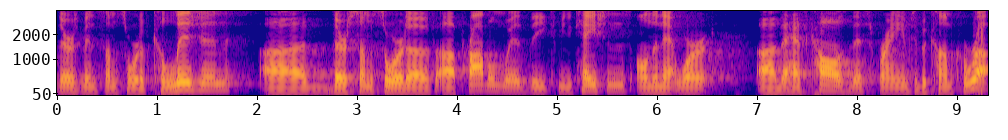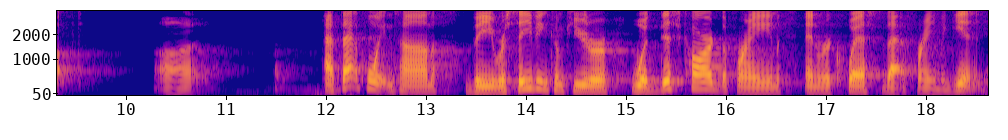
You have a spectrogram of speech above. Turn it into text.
there's been some sort of collision, uh, there's some sort of uh, problem with the communications on the network uh, that has caused this frame to become corrupt. Uh, at that point in time, the receiving computer would discard the frame and request that frame again.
